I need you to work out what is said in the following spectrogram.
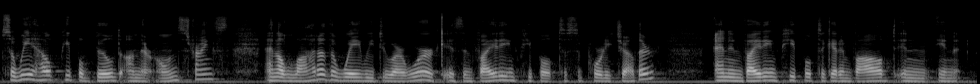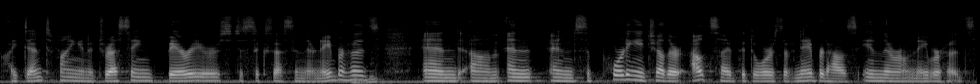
So we help people build on their own strengths, and a lot of the way we do our work is inviting people to support each other and inviting people to get involved in, in identifying and addressing barriers to success in their neighborhoods and, um, and, and supporting each other outside the doors of Neighborhood House in their own neighborhoods.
